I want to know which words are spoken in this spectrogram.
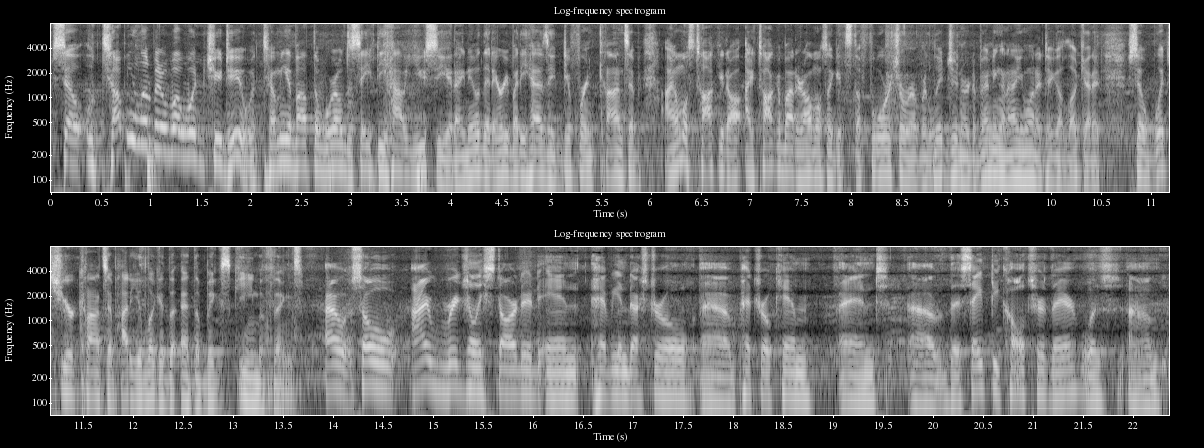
So, tell me a little bit about what you do. Tell me about the world of safety, how you see it. I know that everybody has a different concept. I almost talk it. I talk about it almost like it's the force or a religion, or depending on how you want to take a look at it. So, what's your concept? How do you look at the, at the big scheme of things? Oh, so I originally started in heavy industrial, uh, petrochem, and uh, the safety culture there was um,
